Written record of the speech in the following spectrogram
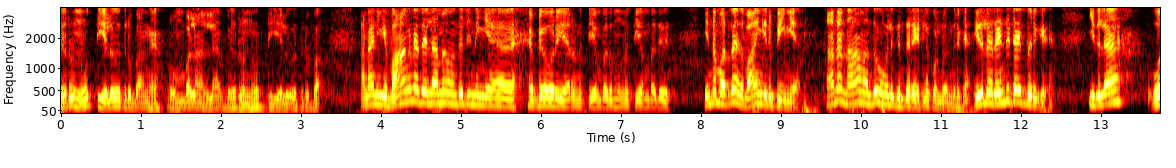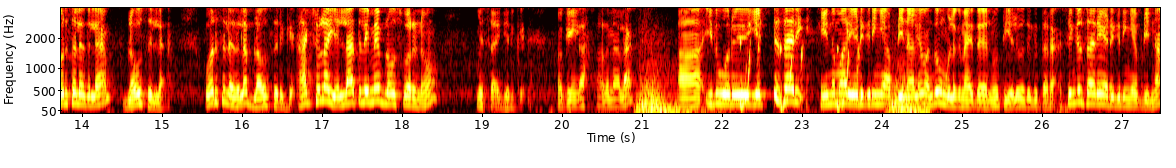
வெறும் நூற்றி எழுபது ரூபாங்க. ரொம்பலாம் இல்லை. வெறும் நூற்றி எழுபது ரூபா. ஆனால் நீங்கள் வாங்கினது எல்லாமே வந்துட்டு நீங்கள் எப்படியோ ஒரு இரநூத்தி எண்பது முந்நூற்றி ஐம்பது இந்த மாதிரி தான் இதை வாங்கியிருப்பீங்க. ஆனால் நான் வந்து உங்களுக்கு இந்த ரேட்டில் கொண்டு வந்திருக்கேன். இதில் ரெண்டு டைப் இருக்குது இதில் ஒரு சில இதில் ப்ளவுஸ் இல்லை. ஒரு சில இதில் ப்ளவுஸ் இருக்குது ஆக்சுவலாக எல்லாத்துலேயுமே ப்ளவுஸ் வரணும் மிஸ் ஆகியிருக்கு. ஓகேங்களா அதனால் இது ஒரு எட்டு சாரி இந்த மாதிரி எடுக்கிறீங்க அப்படின்னாலே வந்து உங்களுக்கு நான் இதை நூற்றி எழுபதுக்கு தரேன். சிங்கிள் சாரி எடுக்கிறீங்க அப்படின்னா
